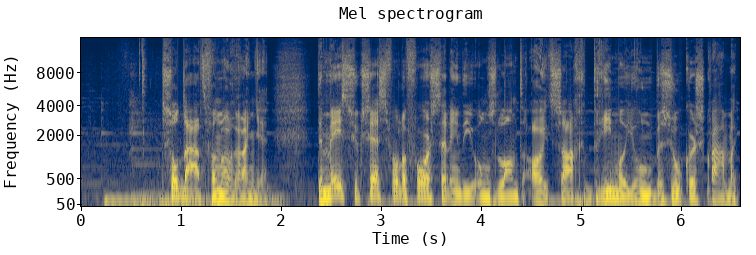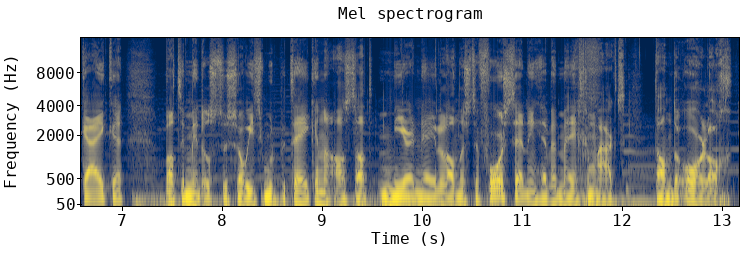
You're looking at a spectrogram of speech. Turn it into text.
Soldaat van Oranje. De meest succesvolle voorstelling die ons land ooit zag. 3 miljoen bezoekers kwamen kijken. Wat inmiddels dus zoiets moet betekenen als dat meer Nederlanders de voorstelling hebben meegemaakt dan de oorlog.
